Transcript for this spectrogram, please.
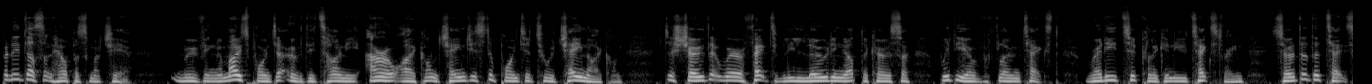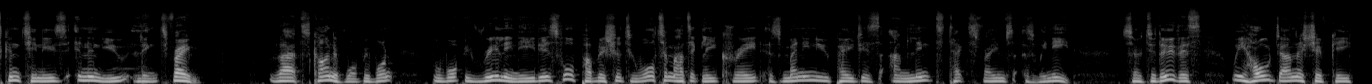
but it doesn't help us much here. Moving the mouse pointer over the tiny arrow icon changes the pointer to a chain icon to show that we're effectively loading up the cursor with the overflowing text, ready to click a new text frame so that the text continues in a new linked frame. That's kind of what we want, but what we really need is for Publisher to automatically create as many new pages and linked text frames as we need. So to do this, we hold down the Shift key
